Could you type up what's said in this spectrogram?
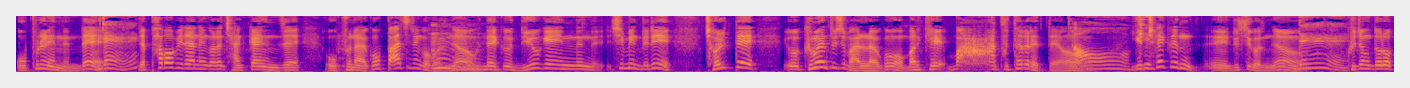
오픈을 했는데 네. 이제 팝업이라는 거는 잠깐 이제 오픈하고 빠지는 거거든요. 음, 음. 근데 그 뉴욕에 있는 시민들이 절대 어, 그만두지 말라고 막 이렇게 막 부탁을 했대요. 어, 이게 기... 최근 예, 뉴스거든요. 네. 그 정도로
